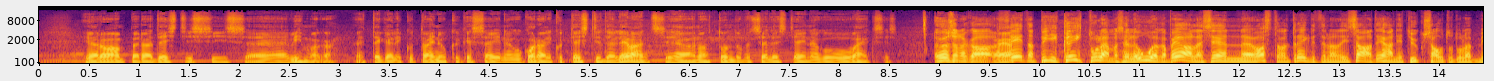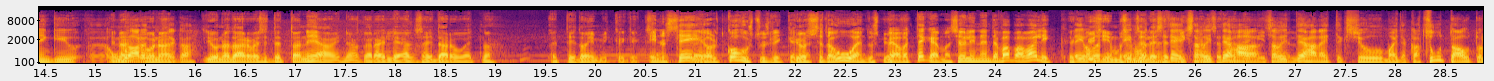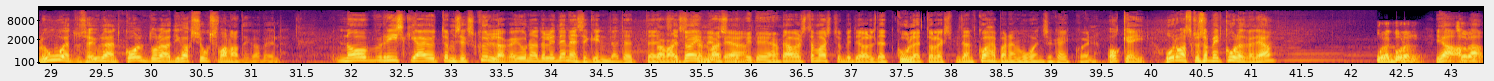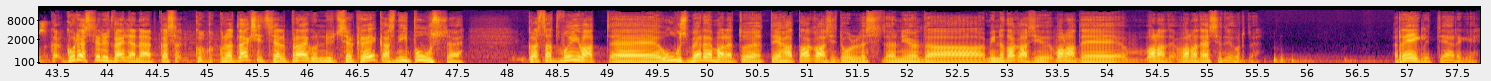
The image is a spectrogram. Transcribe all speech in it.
ja Roampere testis siis äh, vihmaga, et tegelikult ainuke, kes sai nagu korralikult testida, oli Evans ja noh, tundub, et sellest jäi nagu väheks siis. Ühesõnaga see, et nad pidid kõik tulema selle uuega peale, see on vastavalt reeglitele, nad ei saa teha nii, et üks auto tuleb mingi uue no, arendusega. ju nad arvasid, et on hea, onju, aga ralli ajal said aru, et noh, et ei toimi ikkagi, eks. ei no see ei olnud kohustuslik, et just, nad seda uuendust just. peavad tegema, see oli nende vaba valik. küsimus on selles, et miks nad seda teha, sa võid teha näiteks ju, ma ei tea, Katsuta autole uuenduse, ülejäänud kolm tulevad igaks juhuks vanadega veel no riski hajutamiseks küll, aga ju nad olid enesekindlad, et, et tavaliselt see toimib ja tavaliselt on vastupidi olnud, et kuule, et oleks pidanud kohe panema uuenduse käiku onju. okei okay., Urmas, kas sa meid kuuled veel jah? kuule, kuulen. ja, aga kuidas see nüüd välja näeb, kas, kui nad läksid seal praegu nüüd seal Kreekas nii puusse kas nad võivad äh, Uus-Meremaale teha tagasi tulles nii-öelda minna tagasi vanade, vanade, vanade asjade juurde? reeglite järgi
